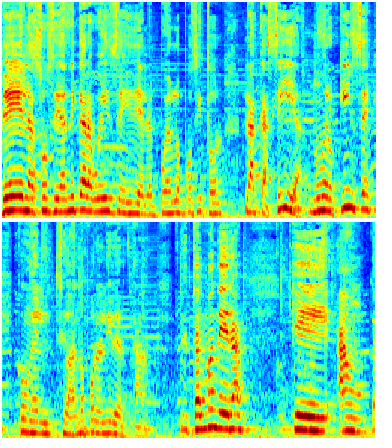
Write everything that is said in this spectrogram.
de la sociedad nicaragüense y del pueblo opositor la casilla número 15 con el Ciudadanos por la Libertad. De tal manera que aunque,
